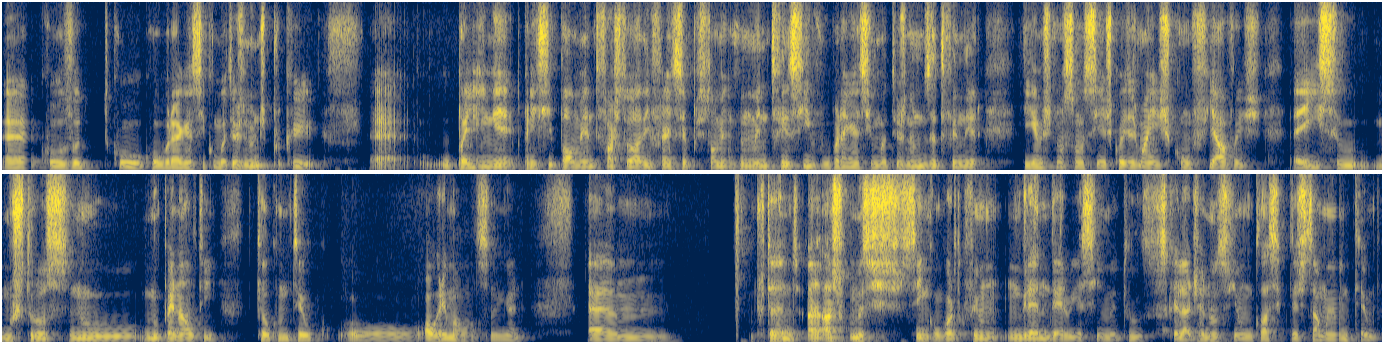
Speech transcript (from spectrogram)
uh, com, os outros, com, com o Bragança e com o Matheus Nunes, porque uh, o Palhinha, principalmente, faz toda a diferença, principalmente no momento defensivo. O Bragança e o Matheus Nunes a defender, digamos que não são assim as coisas mais confiáveis. Uh, isso mostrou-se no, no penalti que ele cometeu ao, ao Grimaldo, se não me engano. Um, Portanto, acho, mas sim, concordo que foi um, um, grande derby acima de tudo. Se calhar já não se via um clássico destes há muito tempo.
